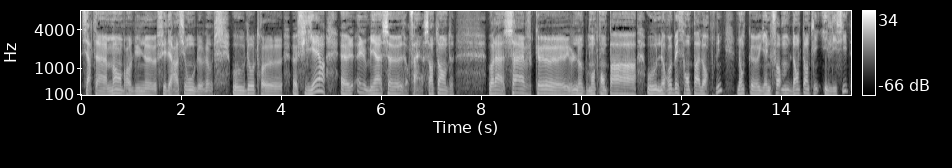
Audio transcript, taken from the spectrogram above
certains membres d'une fédération ou d'autres filières hier, euh, eh bien, se, enfin, s'entendent voilà, savent que n'augmenteront pas ou ne rebaisseront pas leur prix. Donc euh, il y a une forme d'entente illicite,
